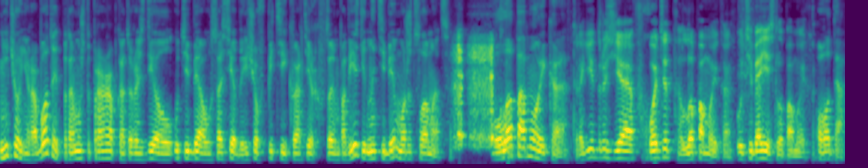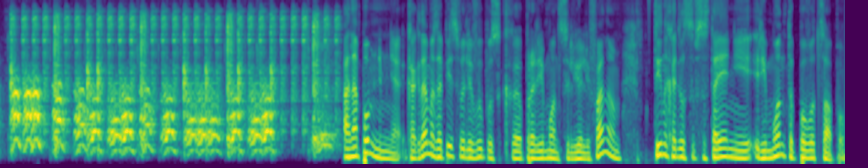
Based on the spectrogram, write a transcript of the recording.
Ничего не работает, потому что прораб, который сделал у тебя, у соседа еще в пяти квартирах в твоем подъезде, на тебе может сломаться. Лопомойка. Дорогие друзья, входит лопомойка. У тебя есть лопомойка? О, да. А напомни мне, когда мы записывали выпуск э, про ремонт с Ильей Лифановым, ты находился в состоянии ремонта по WhatsApp.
